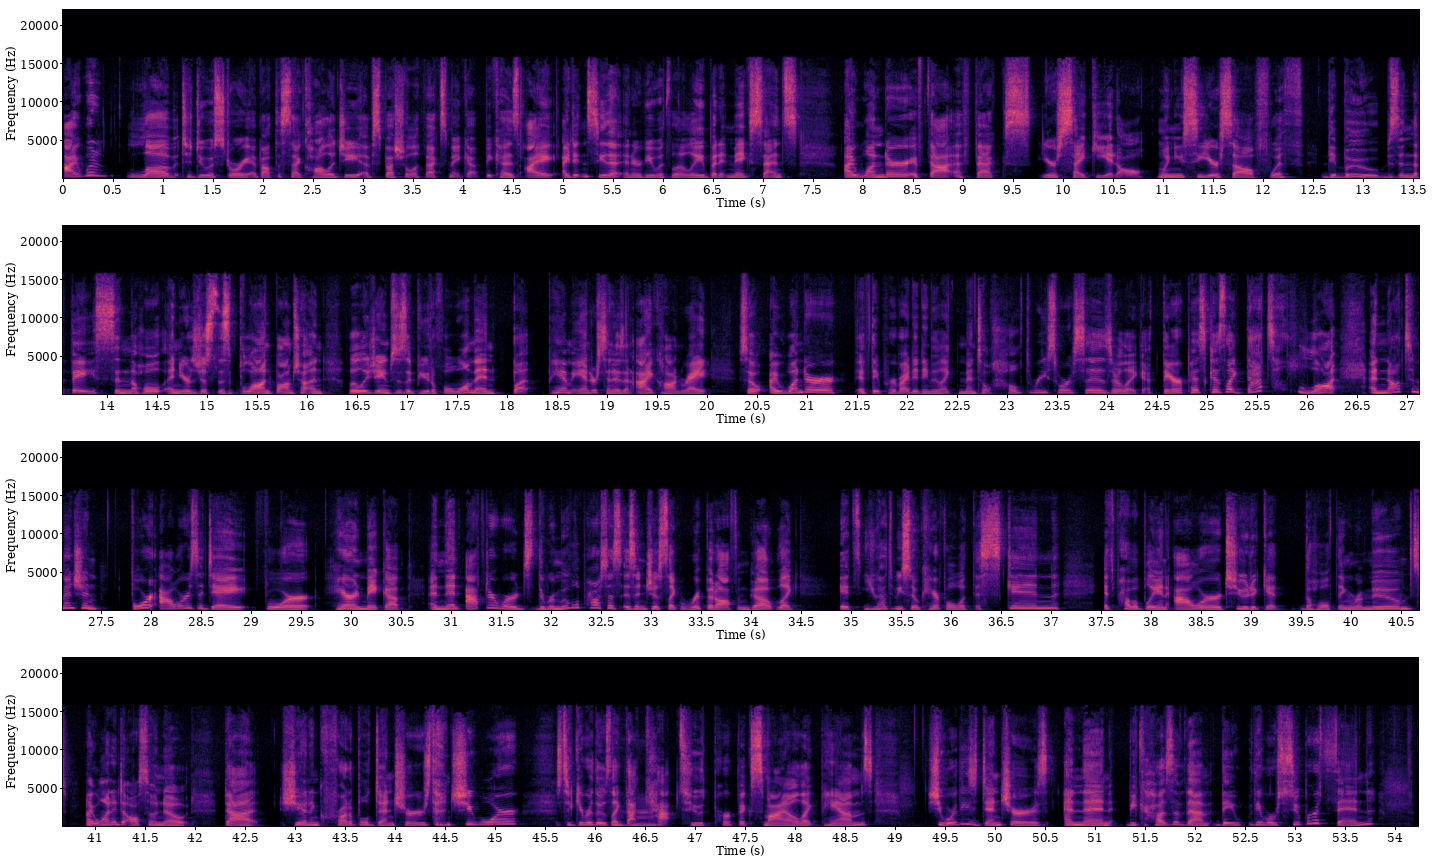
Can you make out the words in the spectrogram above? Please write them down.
I would love to do a story about the psychology of special effects makeup because I I didn't see that interview with Lily, but it makes sense. I wonder if that affects your psyche at all when you see yourself with the boobs and the face and the whole and you're just this blonde bombshell. And Lily James is a beautiful woman but Pam Anderson is an icon right? So I wonder if they provided any like mental health resources or like a therapist cuz like that's a lot. And not to mention 4 hours a day for hair and makeup and then afterwards the removal process isn't just like rip it off and go. Like it's you have to be so careful with the skin it's probably an hour or two to get the whole thing removed. I wanted to also note that she had incredible dentures that she wore to give her those like mm-hmm. that cap tooth perfect smile like Pam's. She wore these dentures and then because of them they they were super thin,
